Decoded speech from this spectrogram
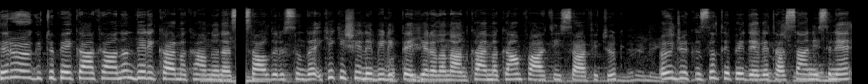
Terör örgütü PKK'nın Derik Kaymakamlığı'na saldırısında iki kişiyle birlikte yaralanan Kaymakam Fatih Safi Türk, önce Kızıltepe Devlet Hastanesi'ne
